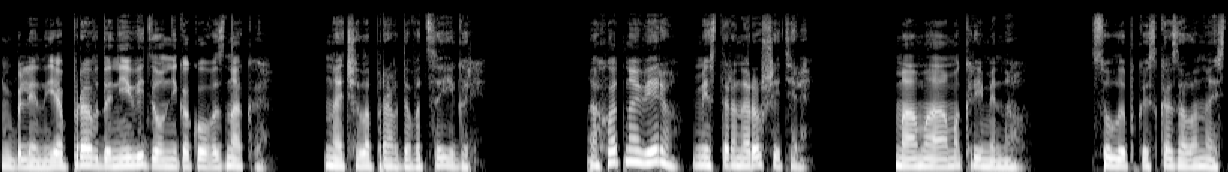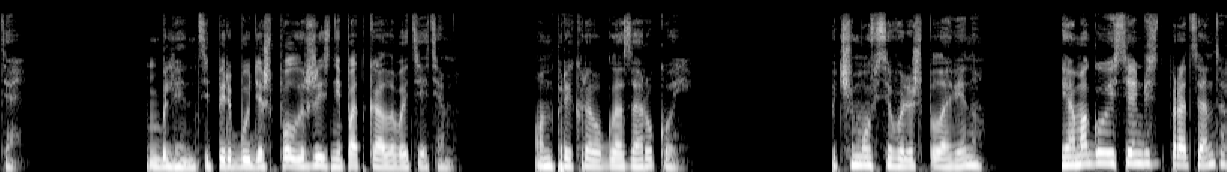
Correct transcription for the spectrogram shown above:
«Блин, я правда не видел никакого знака», — начал оправдываться Игорь. «Охотно верю, мистер нарушитель. Мама, ама криминал», — с улыбкой сказала Настя. «Блин, теперь будешь полжизни подкалывать этим. Он прикрыл глаза рукой. «Почему всего лишь половину? Я могу и 70%.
